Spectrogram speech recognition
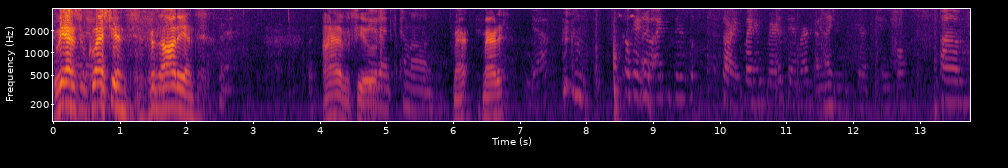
we have some questions from the audience. I have a few. Students, come on. Mer- Meredith? Yeah. Okay, so I, there's, sorry, my name's Meredith Sandberg, I'm Hi. a student here at the Kennedy School. Um,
